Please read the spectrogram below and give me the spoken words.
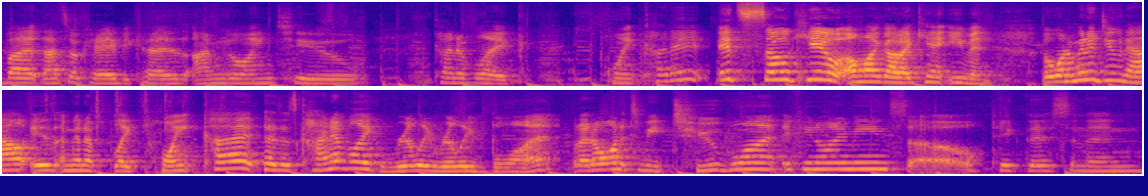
but that's okay because I'm going to kind of like point cut it. It's so cute. Oh my god, I can't even. But what I'm gonna do now is I'm gonna like point cut because it's kind of like really, really blunt, but I don't want it to be too blunt, if you know what I mean. So take this and then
